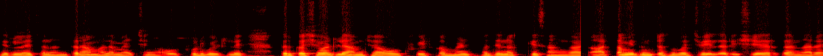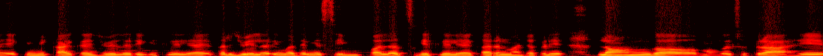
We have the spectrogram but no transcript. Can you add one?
फिरल्याच्या नंतर आम्हाला मॅचिंग आउटफिट भेटले. तर कसे वाटले आमचे आउटफिट कमेंटमध्ये नक्की सांगा. आता मी तुमच्यासोबत ज्वेलरी शेअर करणार आहे की मी काय काय ज्वेलरी घेतलेली आहे. तर ज्वेलरीमध्ये मी सिम्पलच घेतलेली आहे कारण माझ्याकडे लॉंग मंगलसूत्र आहे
